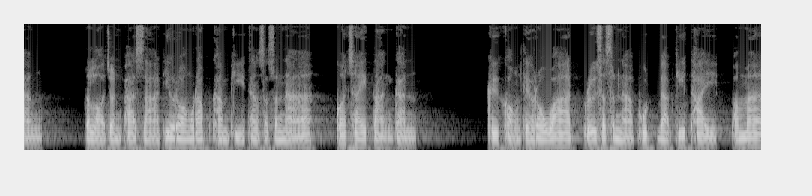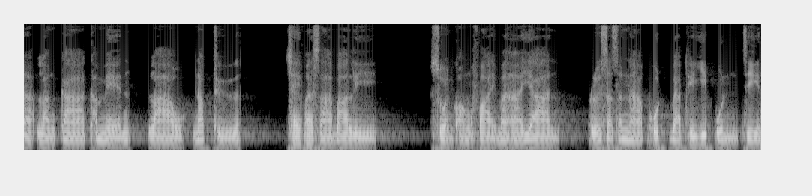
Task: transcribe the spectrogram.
าง ตลอดจนภาษาที่รองรับคำพีทางศาสนาก็ใช้ต่างกัน คือของเทรวาสหรือศาสนาพุทธแบบที่ไทย พมา่า ลังกาเขมร ลาว นับถือ ใช้ภาษาบาลี ส่วนของฝ่ายมหายาน หรือศาสนาพุทธแบบที่ญี่ปุ่น จีน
